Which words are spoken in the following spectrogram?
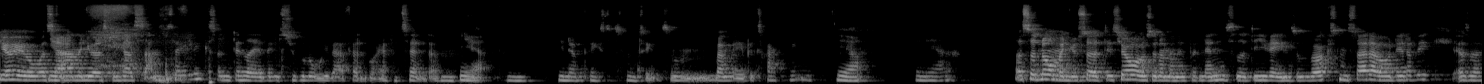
Jo, jo, og så Ja. har man jo også den her samtale, ikke? Sådan, det havde jeg med en psykolog i hvert fald, hvor jeg fortalte om, Ja, om min opvækst og sådan ting, som var med i betragtningen. ja, Men ja. Og så når man jo så, det er sjovt, jo så når man er på den anden side af divaen som voksen, så er der jo netop ikke, altså,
